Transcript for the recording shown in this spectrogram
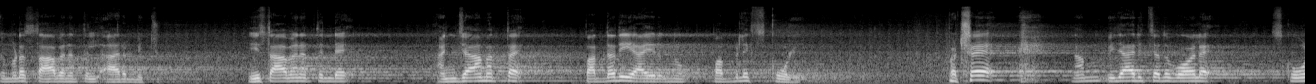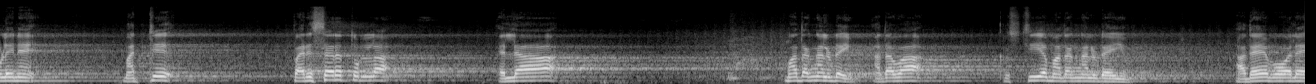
നമ്മുടെ സ്ഥാപനത്തിൽ ആരംഭിച്ചു. ഈ സ്ഥാപനത്തിന്റെ അഞ്ചാമത്തെ പദ്ധതിയായിരുന്നു പബ്ലിക് സ്കൂൾ. പക്ഷേ നാം വിചാരിച്ചതുപോലെ സ്കൂളിനെ മറ്റ് പരിസരത്തുള്ള എല്ലാ മതങ്ങളുടെയും അഥവാ ക്രിസ്തീയ മതങ്ങളുടെയും അതേപോലെ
